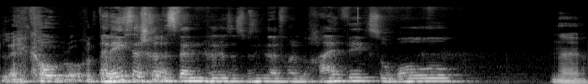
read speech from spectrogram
let go, Bro. Der nächste Schritt ist, wenn, wenn du das mit deiner Freundin noch halbwegs so, wow. Naja,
